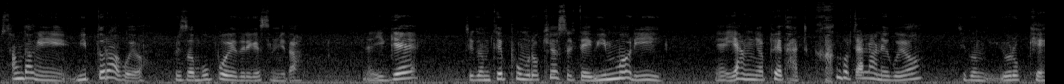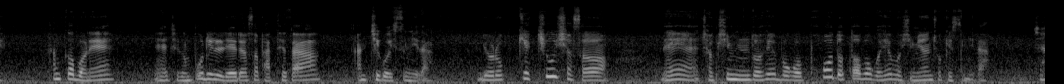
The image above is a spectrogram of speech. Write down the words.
상당히 밉더라고요. 그래서 못 보여드리겠습니다. 네, 이게 지금 대품으로 키웠을 때 윗머리 예, 양옆에 다 큰 걸 잘라내고요. 지금 요렇게 한꺼번에 예, 지금 뿌리를 내려서 밭에다 안치고 있습니다. 요렇게 키우셔서 네, 적심도 해보고 포도 떠보고 해보시면 좋겠습니다. 자,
